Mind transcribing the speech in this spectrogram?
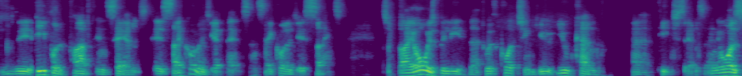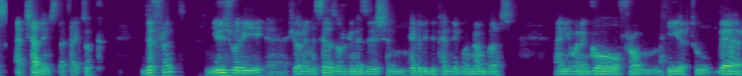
the people part in sales is psychology at times, and psychology is science. So I always believe that with coaching, you you can uh, teach sales, and it was a challenge that I took. Different. Usually, uh, if you're in a sales organization, heavily depending on numbers, and you want to go from here to there,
